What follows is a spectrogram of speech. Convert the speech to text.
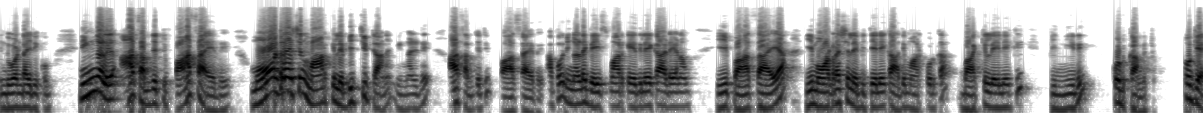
എന്തുകൊണ്ടായിരിക്കും? നിങ്ങൾ ആ സബ്ജക്റ്റ് പാസ്സായത് മോഡറേഷൻ മാർക്ക് ലഭിച്ചിട്ടാണ് നിങ്ങളുടെ ആ സബ്ജക്റ്റ് പാസ്സായത് അപ്പോൾ നിങ്ങളുടെ ഗ്രേസ് മാർക്ക് ഏതിലേക്ക് ആഡ് ചെയ്യണം? ഈ പാസ്സായ ഈ മോഡറേഷൻ ലഭിച്ചതിലേക്ക് ആദ്യം മാർക്ക് കൊടുക്കുക. ബാക്കിയുള്ളതിലേക്ക് പിന്നീട് കൊടുക്കാൻ പറ്റും. ഓക്കെ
